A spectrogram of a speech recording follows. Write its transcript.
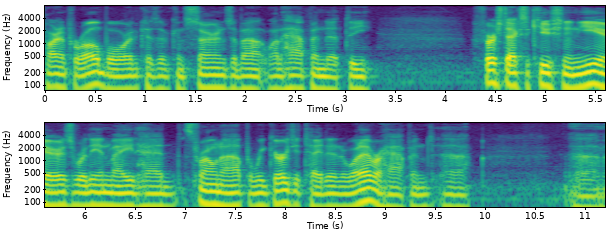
Pardon and Parole Board, because of concerns about what happened at the first execution in years where the inmate had thrown up or regurgitated or whatever happened, uh, uh,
